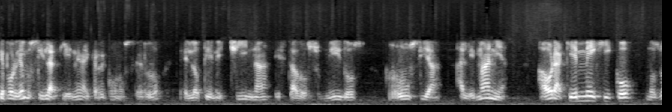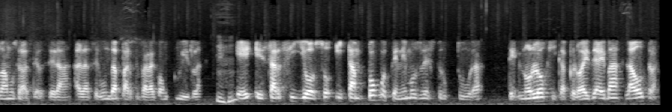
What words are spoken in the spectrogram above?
que por ejemplo sí la tienen, hay que reconocerlo, eh, lo tiene China, Estados Unidos, Rusia, Alemania. Ahora aquí en México, nos vamos a la tercera, a la segunda parte para concluirla, eh, es arcilloso y tampoco tenemos la estructura tecnológica, pero ahí, ahí va la otra,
